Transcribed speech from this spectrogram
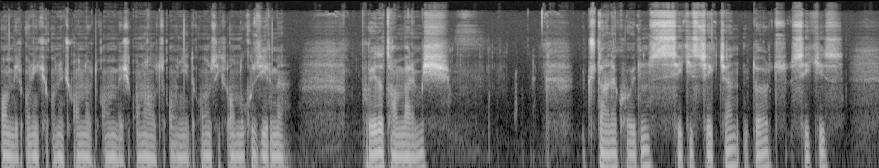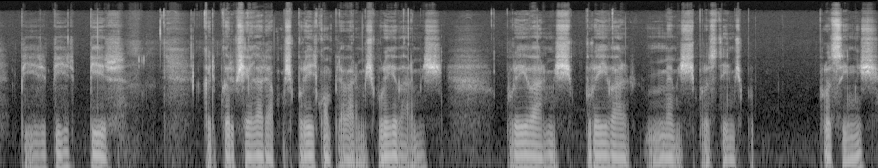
11, 12, 13, 14, 15, 16, 17, 18, 19, 20. Buraya da tam vermiş. 3 tane koydun 8 çekeceksin 4 8 1 1 1 garip garip şeyler yapmış burayı komple vermiş burayı vermiş burayı vermiş burayı vermemiş burası değilmiş bu, burasıymış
